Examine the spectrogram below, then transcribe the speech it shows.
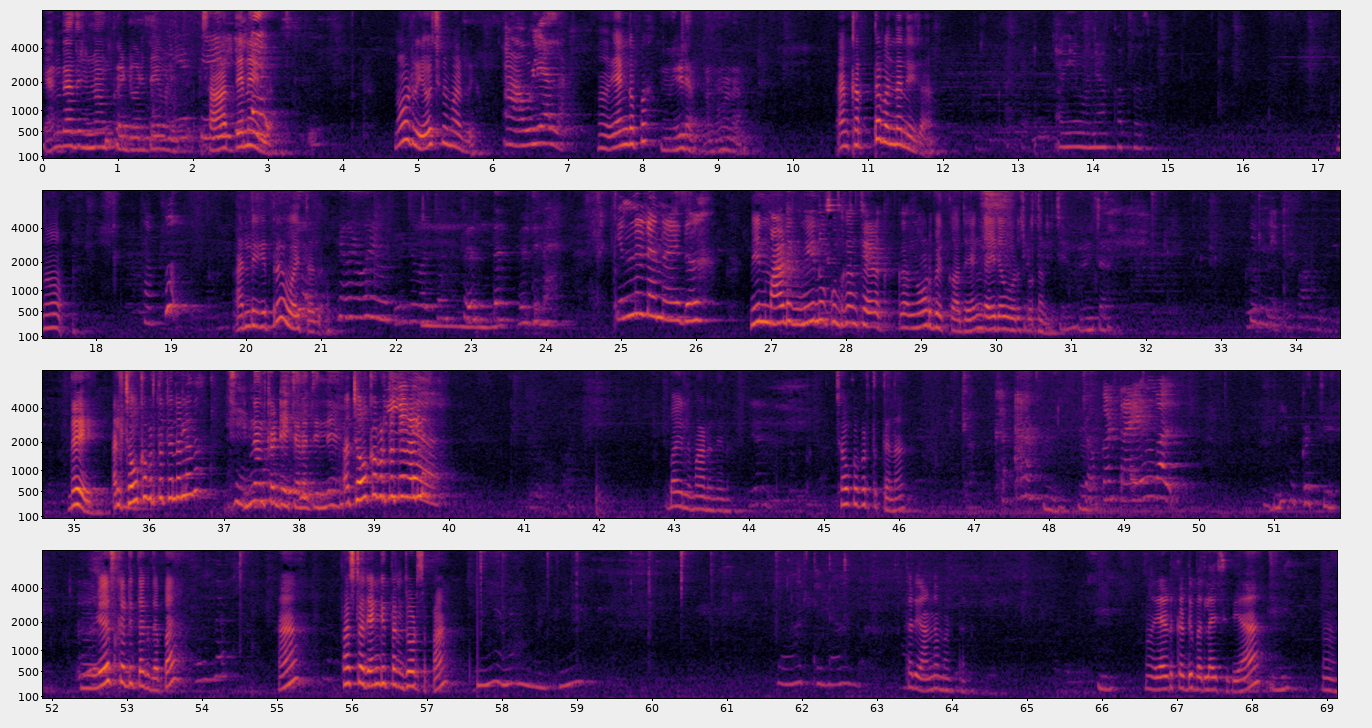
ಹೆಂಗಾದ್ರೂ ಇನ್ನೊಂದು ಕಡ್ಡಿ ಸಾಧ್ಯನೇ ಇಲ್ಲ. ನೋಡ್ರಿ ಯೋಚನೆ ಮಾಡ್ರಿ. ಉಳಿಯಲ್ಲ. ಹಾಂ ಹೆಂಗಪ್ಪ? ಇಡಪ್ಪ ನೋಡೋಣ. ನಾನು ಕರೆಕ್ಟಾಗಿ ಬಂದಾನೀಗ ಈಗ. ನೋ. ಅಲ್ಲಿಗಿಟ್ರೆ ಹೋಯ್ತದು. ನೀನು ಮಾಡಿದ ನೀನು ಕುಂತ್ಕೊಂಡು ಕೇಳ ನೋಡಬೇಕು ಅದು ಹೆಂಗೆ ಐಡಿಯಾ ಓಡಿಸ್ಬೇಕಂತ. ಲೇ ಅಲ್ಲಿ ಚೌಕ ಬರ್ತತೇನಲ್ಲ ಅದು? ಇನ್ನೊಂದು ಕಡ್ಡಿ ಐತಲ್ಲ ಇಲ್ಲಿ ಆ ಚೌಕ ಬರ್ತದೆ ಬಾಯಿಲ್ಲ ಮಾಡು ನೀನು. ಚೌಕ ಬರ್ತತೇನಾ ಏಸ್ ಕಡ್ಡಿ ತೆಗ್ದಪ್ಪ? ಹಾಂ? ಫಸ್ಟ್ ಅದು ಹೆಂಗಿತ್ತಂಗೆ ಜೋಡ್ಸಪ್ಪ? ತಡಿ ಅಣ್ಣ ಮಾಡ್ತಾನೆ. ಎರಡು ಕಡ್ಡಿ ಬದಲಾಯಿಸಿದ್ಯಾ? ಹಾಂ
